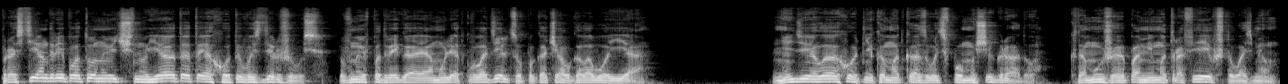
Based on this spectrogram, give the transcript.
«Прости, Андрей Платонович, но я от этой охоты воздержусь», – вновь подвигая амулет к владельцу, покачал головой я. «Не дело охотникам отказывать в помощи Граду. К тому же, помимо трофеев, что возьмем,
